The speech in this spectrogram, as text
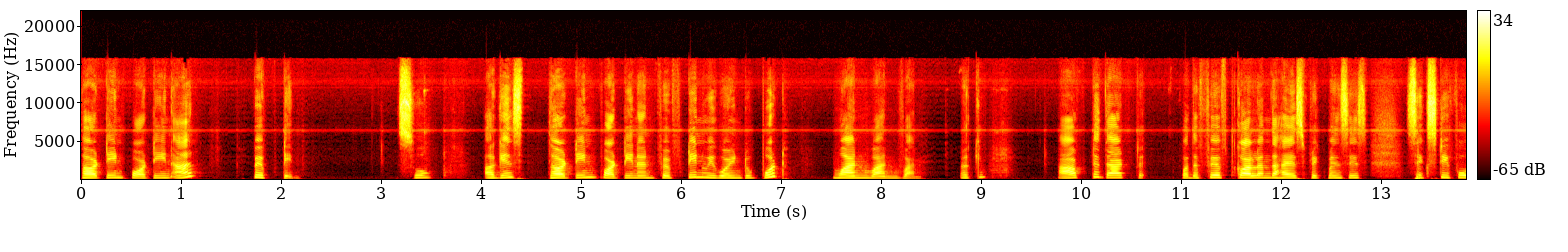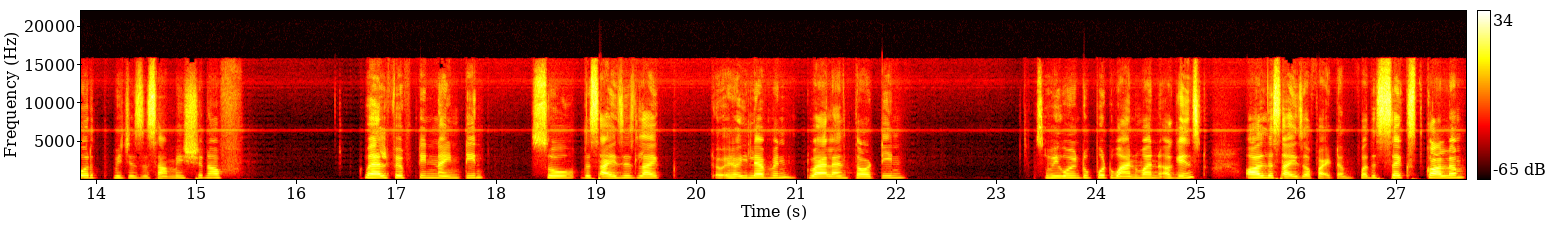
13 14 and 15 so against 13 14 and 15 we're going to put 1 1 1 okay. After that for the fifth column the highest frequency is 64 which is the summation of 12 15 19 so the size is like uh, 11 12 and 13 so we're going to put 1 1 against all the size of item. For the sixth column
